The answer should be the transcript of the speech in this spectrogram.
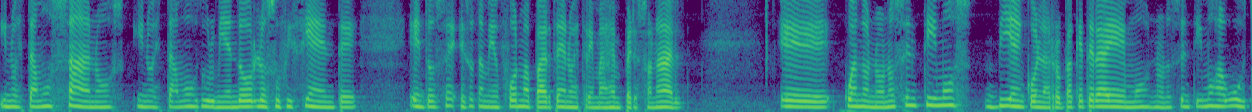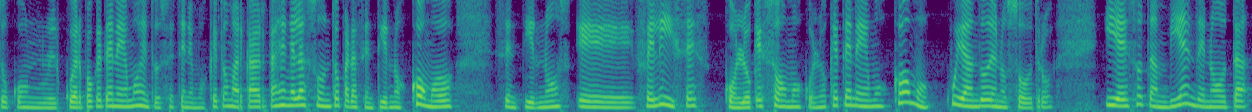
y no estamos sanos y no estamos durmiendo lo suficiente, entonces eso también forma parte de nuestra imagen personal. Eh, cuando no nos sentimos bien con la ropa que traemos, no nos sentimos a gusto con el cuerpo que tenemos, entonces tenemos que tomar cartas en el asunto para sentirnos cómodos, sentirnos eh, felices con lo que somos, con lo que tenemos, ¿cómo? Cuidando de nosotros. Y eso también denota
